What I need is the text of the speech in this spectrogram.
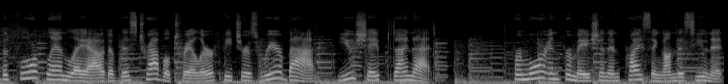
The floor plan layout of this travel trailer features rear bath, U-shaped dinette. For more information and pricing on this unit,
